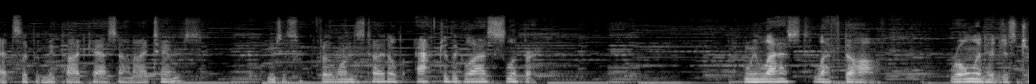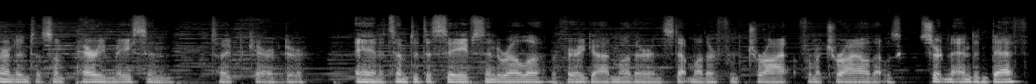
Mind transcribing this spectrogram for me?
At Sleep With Me Podcast on iTunes. You just look for the ones titled After the Glass Slipper. When we last left off, Roland had just turned into some Perry Mason type character and attempted to save Cinderella, the fairy godmother, and the stepmother from tri- from a trial that was certain to end in death.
